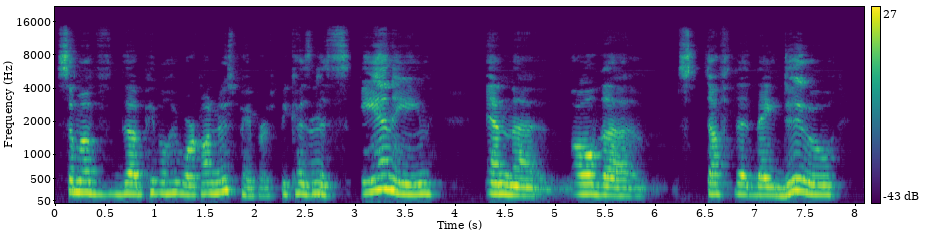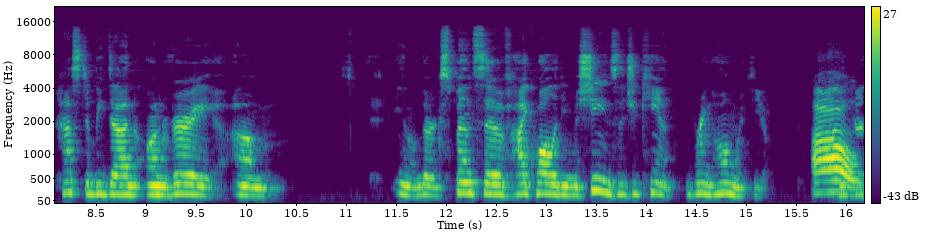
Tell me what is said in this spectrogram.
some of the people who work on newspapers because mm-hmm. the scanning and the all the stuff that they do has to be done on very um, you know they're expensive high quality machines that you can't bring home with you. Oh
